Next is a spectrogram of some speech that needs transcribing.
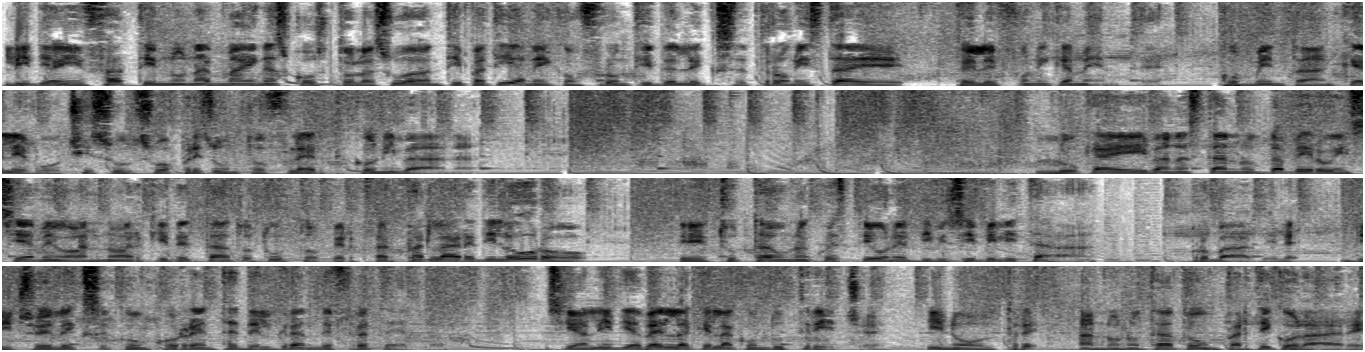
Lidia infatti non ha mai nascosto la sua antipatia nei confronti dell'ex tronista e, telefonicamente, commenta anche le voci sul suo presunto flirt con Ivana. Luca e Ivana stanno davvero insieme o hanno architettato tutto per far parlare di loro? È tutta una questione di visibilità? Probabile, dice l'ex concorrente del Grande Fratello. Sia Lidia Bella che la conduttrice, inoltre, hanno notato un particolare,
